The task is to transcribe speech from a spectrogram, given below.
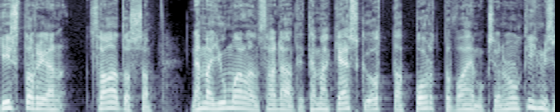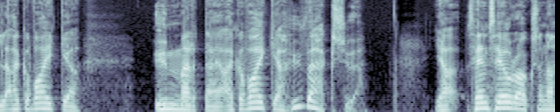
historian saatossa nämä Jumalan sadat ja tämä käsky ottaa portto vaimoksi on ollut ihmisille aika vaikea ymmärtää ja aika vaikea hyväksyä. Ja sen seurauksena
